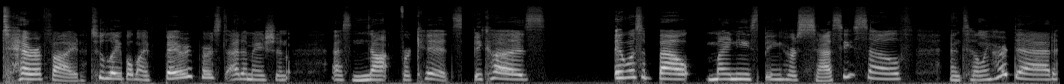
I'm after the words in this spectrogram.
terrified to label my very first animation as not for kids because it was about my niece being her sassy self and telling her dad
